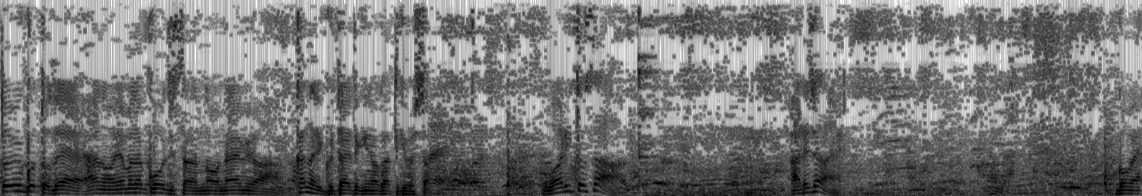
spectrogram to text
ということであの山田浩二さんの悩みはかなり具体的に分かってきました、割とさあれじゃない？ごめん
